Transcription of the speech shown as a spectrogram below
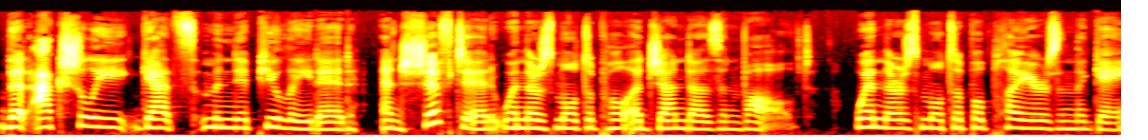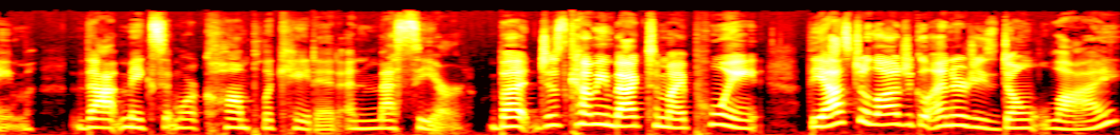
that actually gets manipulated and shifted when there's multiple agendas involved, when there's multiple players in the game. That makes it more complicated and messier. But just coming back to my point, the astrological energies don't lie,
